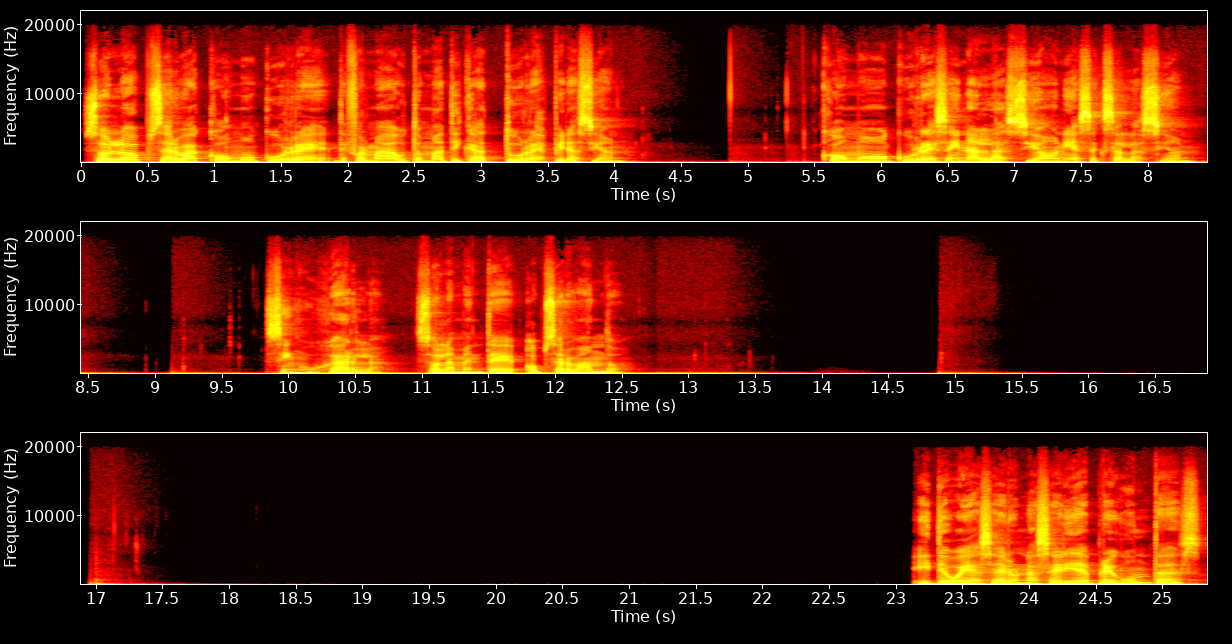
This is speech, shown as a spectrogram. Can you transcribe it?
Solo observa cómo ocurre de forma automática tu respiración. Cómo ocurre esa inhalación y esa exhalación. Sin juzgarla, solamente observando. Y te voy a hacer una serie de preguntas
